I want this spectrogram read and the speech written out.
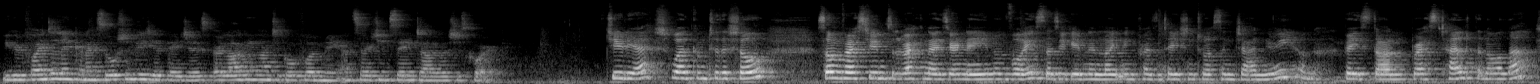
You can find a link on our social media pages or logging on to GoFundMe and searching St. Aloysius Cork. Juliette, welcome to the show. Some of our students will recognise your name and voice as you gave an enlightening presentation to us in January on, based on breast health and all that.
